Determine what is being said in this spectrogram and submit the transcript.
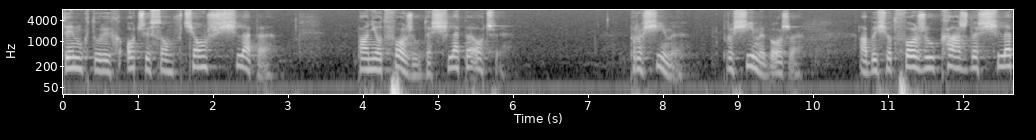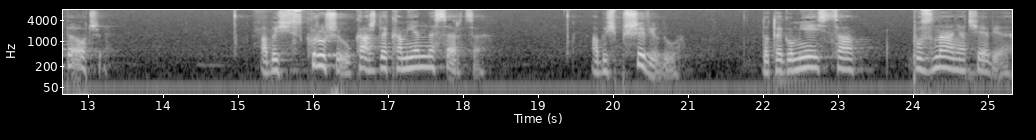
tym, których oczy są wciąż ślepe. Panie otworzył te ślepe oczy. Prosimy, prosimy Boże, abyś otworzył każde ślepe oczy abyś skruszył każde kamienne serce, abyś przywiódł do tego miejsca poznania Ciebie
